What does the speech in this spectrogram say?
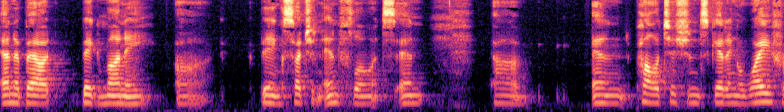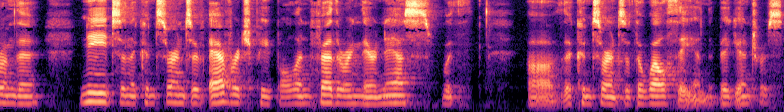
and about big money uh, being such an influence, and uh, and politicians getting away from the needs and the concerns of average people and feathering their nests with uh, the concerns of the wealthy and the big interests.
